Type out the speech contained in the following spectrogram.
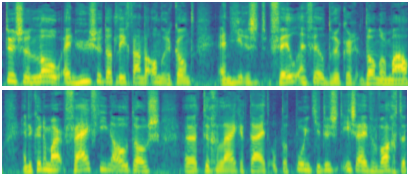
tussen Lo en Huizen. Dat ligt aan de andere kant. En hier is het veel en veel drukker dan normaal. En er kunnen maar 15 auto's uh, tegelijkertijd op dat pontje. Dus het is even wachten.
